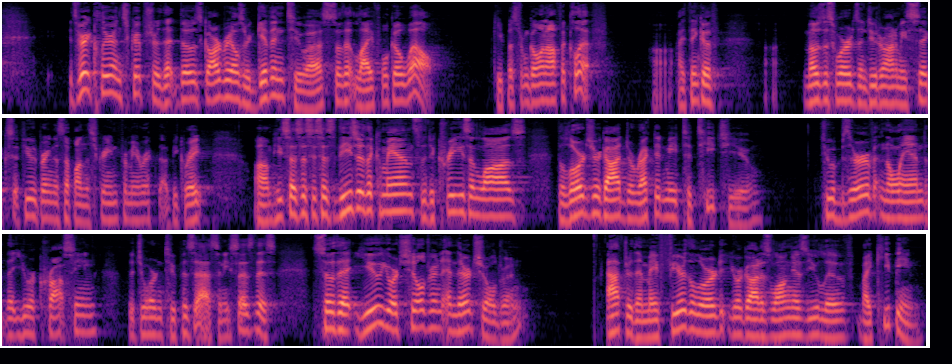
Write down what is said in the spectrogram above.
it's very clear in Scripture that those guardrails are given to us so that life will go well, keep us from going off a cliff. Uh, I think of uh, Moses' words in Deuteronomy 6. If you would bring this up on the screen for me, Rick, that would be great. Um, he says this. He says, These are the commands, the decrees, and laws the Lord your God directed me to teach you to observe in the land that you are crossing the Jordan to possess. And he says this so that you, your children, and their children after them may fear the Lord your God as long as you live by keeping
